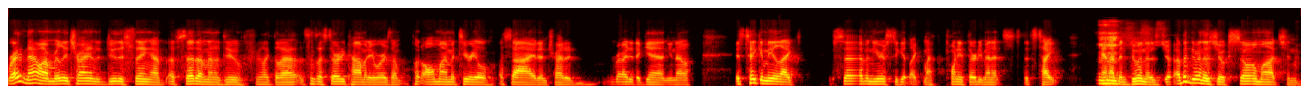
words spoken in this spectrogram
right now I'm really trying to do this thing I've, I've said I'm gonna do for like the last since I started comedy, whereas I put all my material aside and try to write it again. You know, it's taken me like seven years to get like my 20 30 minutes that's tight and mm-hmm. i've been doing those jo- i've been doing those jokes so much and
